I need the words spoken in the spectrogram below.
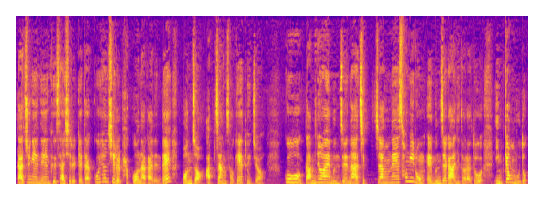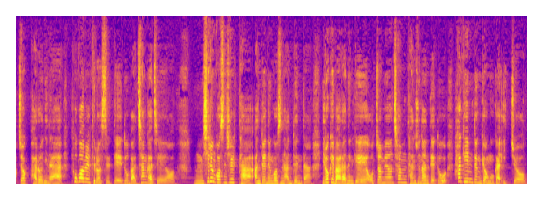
나중에는 그 사실을 깨닫고 현실을 바꿔나가는데 먼저 앞장서게 되죠. 꼭 남녀의 문제나 직장 내 성희롱의 문제가 아니더라도 인격 모독적 발언이나 폭언을 들었을 때에도 마찬가지예요. 음, 싫은 것은 싫다, 안 되는 것은 안 된다. 이렇게 말하는 게 어쩌면 참 단순한데도 하기 힘든 경우가 있죠.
